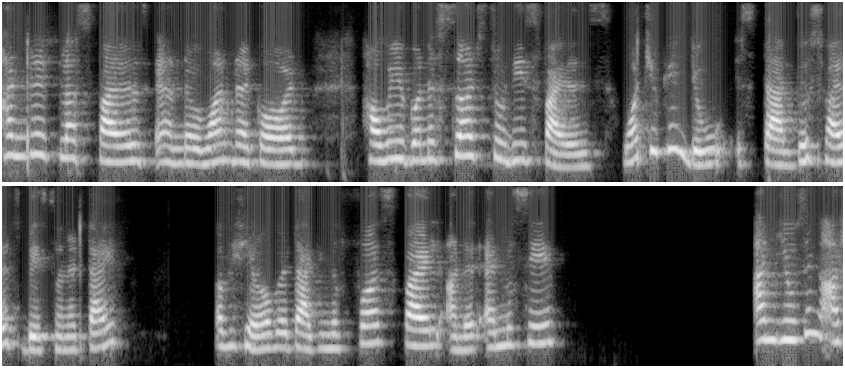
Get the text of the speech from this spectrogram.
100 plus files under one record. How are you going to search through these files? What you can do is tag those files based on a type. Over here, we're tagging the first file under MSA. And using our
